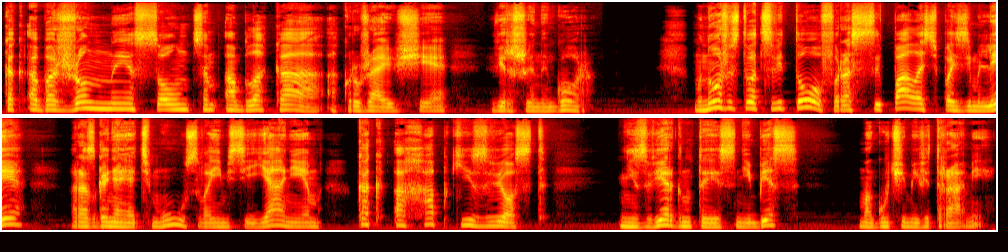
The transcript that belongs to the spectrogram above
как обожженные солнцем облака, окружающие вершины гор. Множество цветов рассыпалось по земле, разгоняя тьму своим сиянием, как охапки звезд, низвергнутые с небес могучими ветрами.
